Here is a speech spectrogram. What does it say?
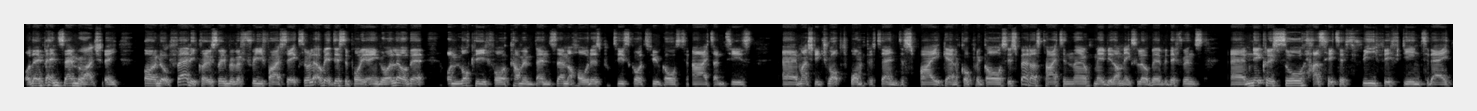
Although Benzema actually followed up fairly closely with a 3-5-6. So a little bit disappointing or a little bit unlucky for Karim Benzema holders because he scored two goals tonight and he's um, actually dropped 1% despite getting a couple of goals. His spread has tightened though. Maybe that makes a little bit of a difference. Um, Nicholas Saul has hit a 315 today.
